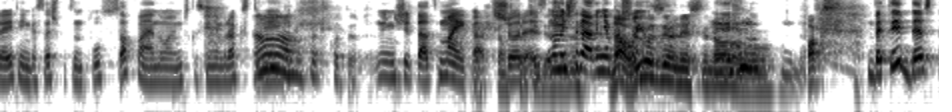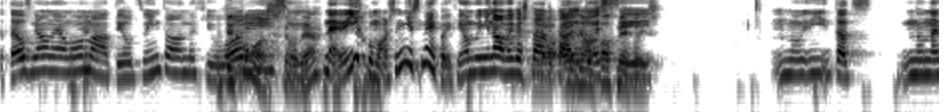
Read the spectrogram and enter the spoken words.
reitinga 16 plus apvainojumus, kas viņam raksturīgi. Ah, ko tur? Viņš ir tāds maigāks šoreiz. Nu, viņš tā kā viņam Nav pašam. ilūzionists, nav Nu, faks. Bet ir Devs Patels galvenajā lomā, okay. Tilts Vintona, Hugh Lorijs. Un... jā? Nē, ir humors, viņi ir smieklīgi filma. Viņi nav vienkārši tādi, kādi tu esi. smieklīgs. Nu, tāds. Nu, ne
